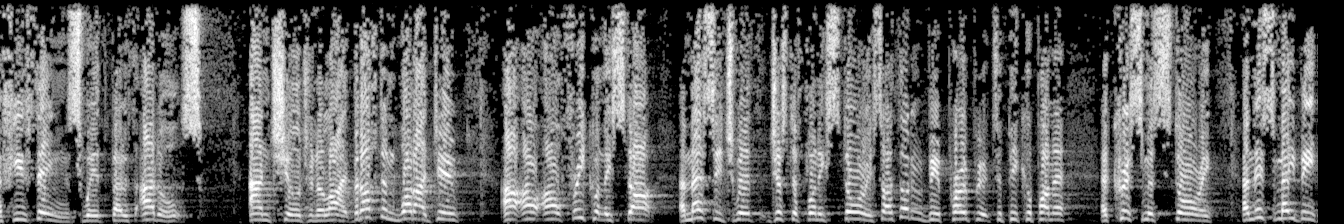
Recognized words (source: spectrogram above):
a few things with both adults and children alike. But often what I do, I'll, I'll frequently start a message with just a funny story. So I thought it would be appropriate to pick up on a, a Christmas story. And this may be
